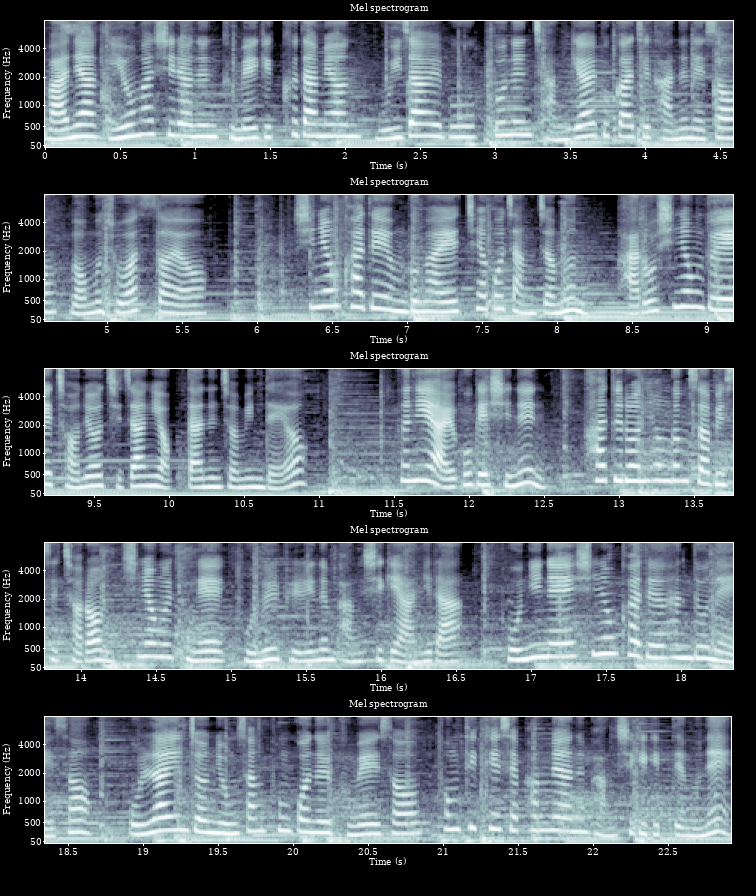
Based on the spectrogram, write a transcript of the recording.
만약 이용하시려는 금액이 크다면 무이자 할부 또는 장기 할부까지 가능해서 너무 좋았어요. 신용카드 연금화의 최고 장점은 바로 신용도에 전혀 지장이 없다는 점인데요. 흔히 알고 계시는 카드론 현금 서비스처럼 신용을 통해 돈을 빌리는 방식이 아니라 본인의 신용카드 한도 내에서 온라인 전용 상품권을 구매해서 통티켓에 판매하는 방식이기 때문에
